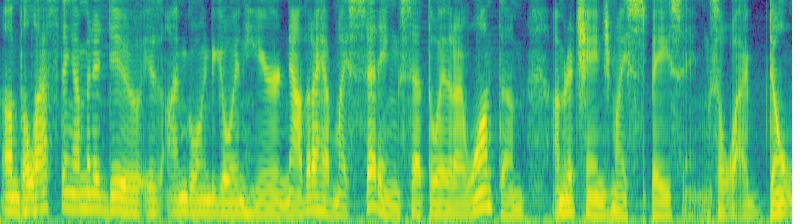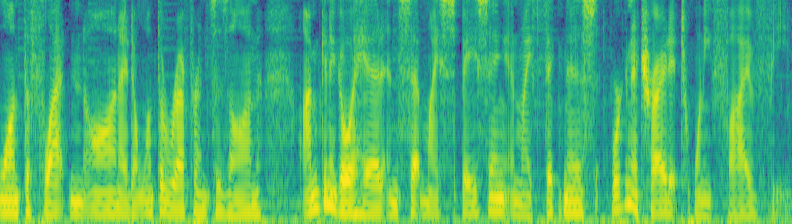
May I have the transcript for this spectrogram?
Um, the last thing I'm going to do is I'm going to go in here, now that I have my settings set the way that I want them, I'm going to change my spacing. So I don't want the flatten on, I don't want the references on. I'm going to go ahead and set my spacing and my thickness. We're going to try it at 25 feet.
